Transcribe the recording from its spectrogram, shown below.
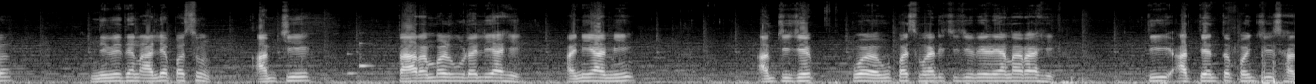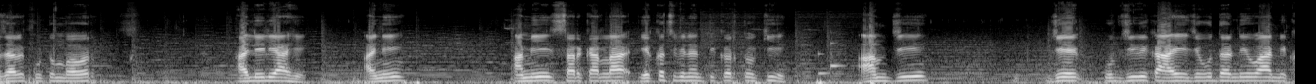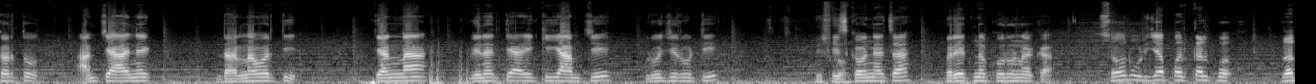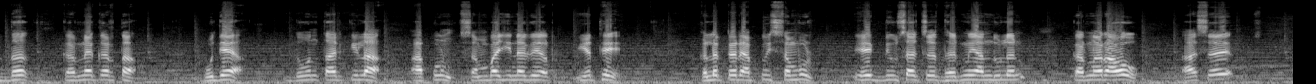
निवेदन आल्यापासून आमची तारांबळ उडाली आहे आणि आम्ही आमची जे प उपासमारीची जी वेळ येणार आहे ती अत्यंत पंचवीस हजार कुटुंबावर आलेली आहे. आणि आम्ही सरकारला एकच विनंती करतो की आमची जे उपजीविका आहे जे उदरनिर्वाह आम्ही करतो आमच्या अनेक धरणावरती त्यांना विनंती आहे की आमची रोजीरोटी हिसकवण्याचा प्रयत्न करू नका. सौर ऊर्जा प्रकल्प रद्द करण्याकरता उद्या दोन तारखेला आपण संभाजीनगर येथे कलेक्टर ऑफिससमोर एक दिवसाचं धरणे आंदोलन करणार आहोत. असं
